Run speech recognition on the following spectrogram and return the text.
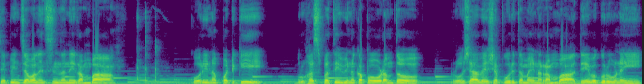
శపించవలసిందని రంభ కోరినప్పటికీ బృహస్పతి వినకపోవడంతో రోషావేషపూరితమైన రంభ దేవగురువుని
